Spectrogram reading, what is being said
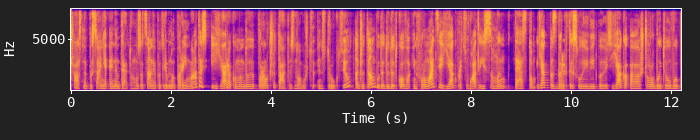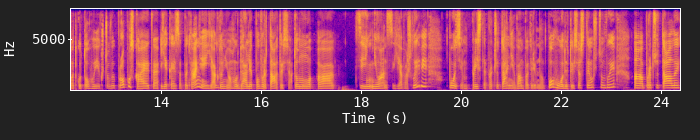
час написання НМТ, тому за це не потрібно перейматись. І я рекомендую прочитати знову ж цю інструкцію, адже там буде додаткова інформація, як працювати із самим тестом, як зберегти свою відповідь, як е, що робити у випадку того, якщо ви пропускаєте якесь запитання, і як до нього далі повертатися. Тому е, ці нюанси є важливі. Потім, після прочитання, вам потрібно погодитися з тим, що ви а, прочитали,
